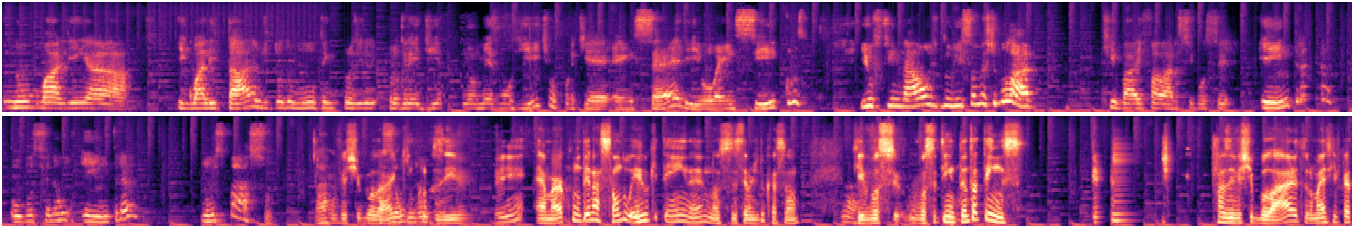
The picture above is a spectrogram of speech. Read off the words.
numa linha igualitária, onde todo mundo tem que progredir no mesmo ritmo, porque é, é em série ou é em ciclos, e o final do isso é o vestibular, que vai falar se você entra ou você não entra no espaço. Tá? O vestibular, que inclusive é a maior condenação do erro que tem, né, no nosso sistema de educação. Ah. Que você, você tem tanta tensão fazer vestibular e tudo mais que fica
